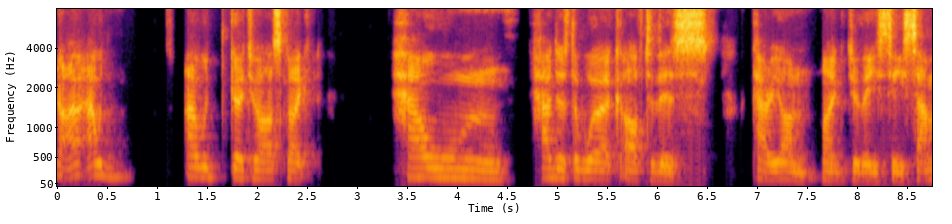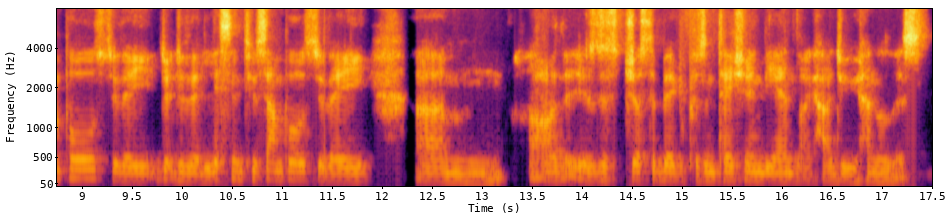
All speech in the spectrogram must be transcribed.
no, I, I would, I would go to ask like, how um, how does the work after this carry on? Like, do they see samples? Do they do, do they listen to samples? Do they um, are they, is this just a big presentation in the end? Like, how do you handle this?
